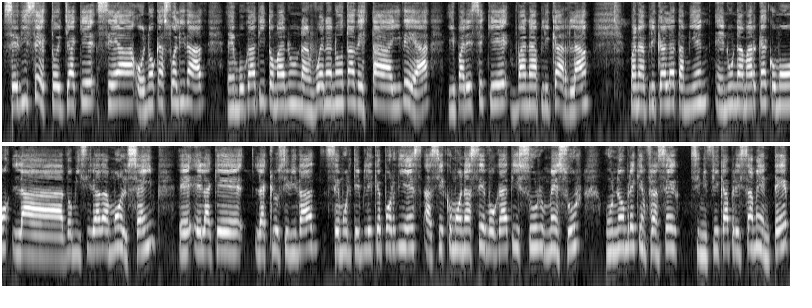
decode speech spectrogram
se dice esto ya que sea o no casualidad, en Bugatti tomaron una buena nota de esta idea y parece que van a aplicarla. Van a aplicarla también en una marca como la domiciliada Molsheim, eh, en la que la exclusividad se multiplique por 10, así como nace Bugatti Sur Mesur, un nombre que en francés significa precisamente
